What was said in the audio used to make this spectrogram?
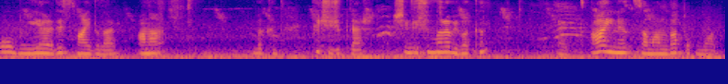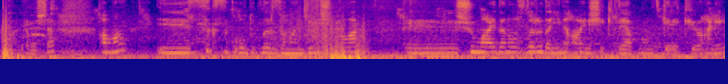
olduğu yerde saydılar. Ana bakın küçücükler. Şimdi şunlara bir bakın. Evet, aynı zamanda tohumu attım arkadaşlar. Ama e, sık sık oldukları zaman gelişmiyorlar. E, şu maydanozları da yine aynı şekilde yapmamız gerekiyor. Hani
